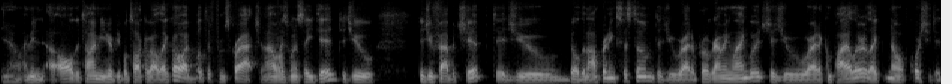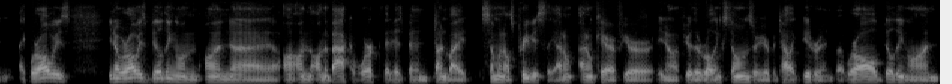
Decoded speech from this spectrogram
you know? I mean all the time you hear people talk about like oh i built it from scratch. And i always want to say you did? Did you did you fab a chip? Did you build an operating system? Did you write a programming language? Did you write a compiler? Like no of course you didn't. Like we're always you know we're always building on on uh, on on the back of work that has been done by someone else previously. I don't i don't care if you're you know if you're the rolling stones or you're vitalik buterin but we're all building on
